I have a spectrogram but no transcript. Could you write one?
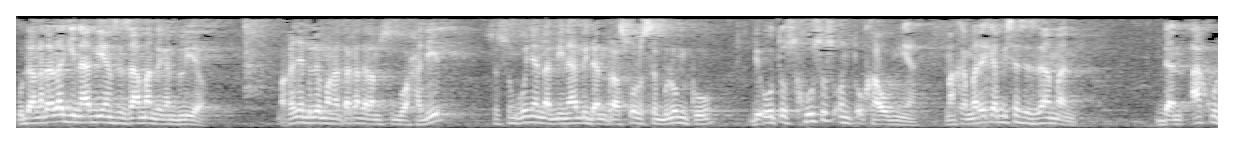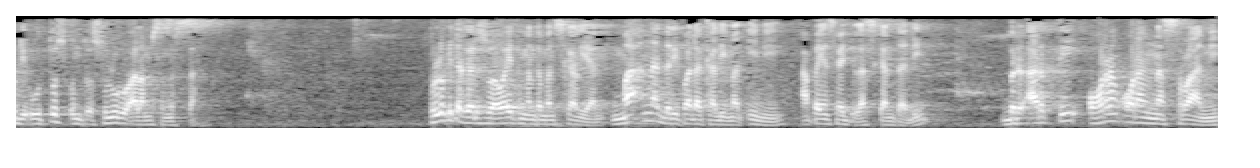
Udah nggak ada lagi nabi yang sezaman dengan beliau. Makanya beliau mengatakan dalam sebuah hadis, sesungguhnya nabi-nabi dan rasul sebelumku diutus khusus untuk kaumnya. Maka mereka bisa sezaman dan aku diutus untuk seluruh alam semesta. Perlu kita garis bawahi teman-teman sekalian, makna daripada kalimat ini, apa yang saya jelaskan tadi, berarti orang-orang Nasrani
